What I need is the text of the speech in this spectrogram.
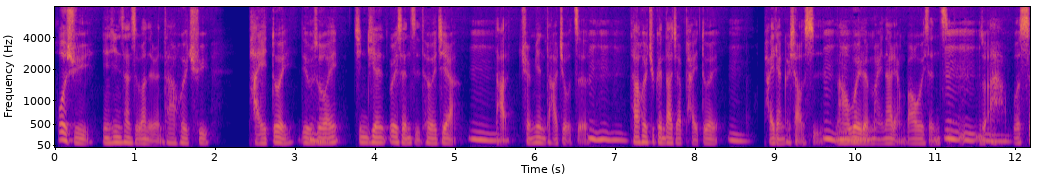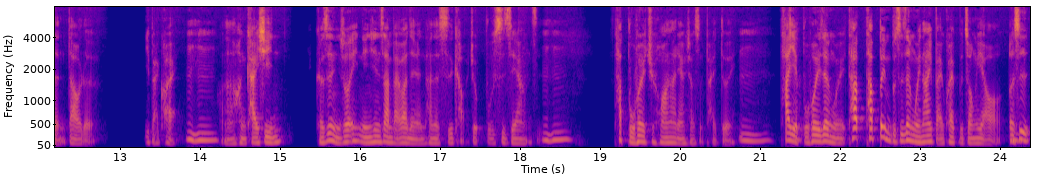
或许年薪三十万的人他会去。排队，例如说，哎、嗯，今天卫生纸特价，嗯，打全面打九折，嗯嗯，他会去跟大家排队，嗯，排两个小时，嗯，然后为了买那两包卫生纸，嗯嗯，说啊，我省到了一百块，嗯哼，然后很开心。可是你说，哎，年薪三百万的人，他的思考就不是这样子，嗯哼，他不会去花那两小时排队，嗯，他也不会认为，他他并不是认为那一百块不重要，而是。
